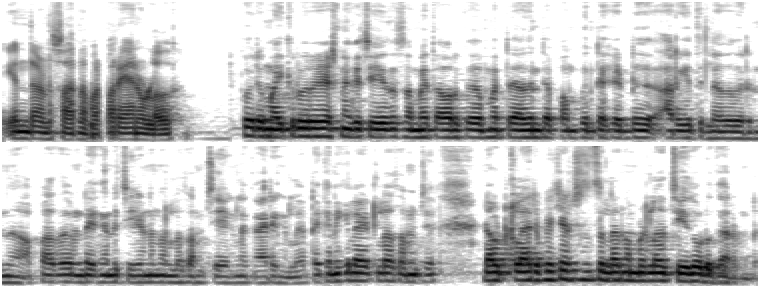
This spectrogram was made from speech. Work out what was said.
എന്താണ് സാറിന് പറയാനുള്ളത്? ഇപ്പോൾ ഒരു മൈക്രോ ഇറിഗേഷനൊക്കെ ചെയ്യുന്ന സമയത്ത് അവർക്ക് മറ്റേ അതിന്റെ പമ്പിന്റെ ഹെഡ് അറിയത്തില്ല അത് വരുന്നത്. അപ്പോൾ അതുകൊണ്ട് എങ്ങനെ ചെയ്യണം എന്നുള്ള സംശയങ്ങൾ കാര്യങ്ങൾ ടെക്നിക്കലായിട്ടുള്ള സംശയം ഡൗട്ട് ക്ലാരിഫിക്കേഷൻസ് എല്ലാം നമ്മളത് ചെയ്തു കൊടുക്കാറുണ്ട്.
